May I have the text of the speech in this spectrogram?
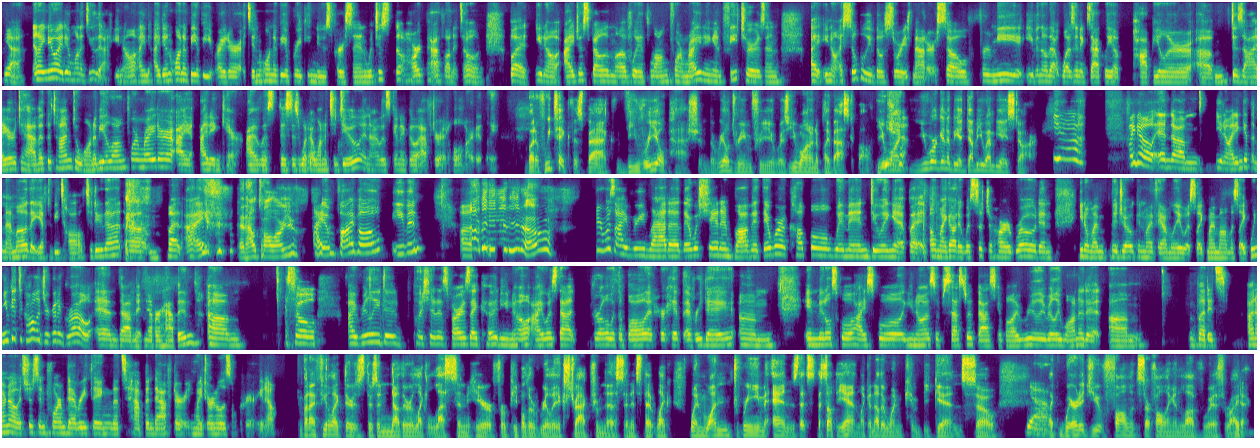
Yeah. And I knew I didn't want to do that. You know, I, I didn't want to be a beat writer. I didn't want to be a breaking news person, which is the hard path on its own. But, you know, I just fell in love with long form writing and features. And I, you know, I still believe those stories matter. So for me, even though that wasn't exactly a popular um, desire to have at the time to want to be a long form writer, I, I didn't care. I was, this is what I wanted to do. And I was going to go after it wholeheartedly. But if we take this back, the real passion, the real dream for you was you wanted to play basketball. You yeah. want you were going to be a WNBA star. Yeah. I know. And um, you know, I didn't get the memo that you have to be tall to do that. Um, but I And how tall are you? I am 5'0 even. Uh, I mean, you know there was Ivory Latta, there was Shannon Bobbitt, there were a couple women doing it, but oh my god, it was such a hard road. And you know, my the joke in my family was like, my mom was like, "When you get to college, you're gonna grow," and um, it never happened. Um, so I really did push it as far as I could. You know, I was that girl with a ball at her hip every day um, in middle school, high school. You know, I was obsessed with basketball. I really, really wanted it. Um, but it's I don't know, it's just informed everything that's happened after in my journalism career, you know. But I feel like there's there's another like lesson here for people to really extract from this. And it's that like when one dream ends, that's that's not the end. Like another one can begin. So yeah. Like where did you fall and start falling in love with writing?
